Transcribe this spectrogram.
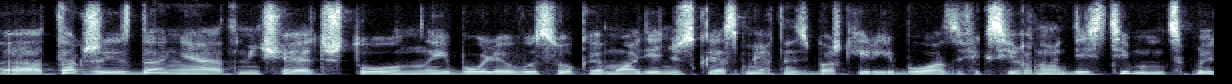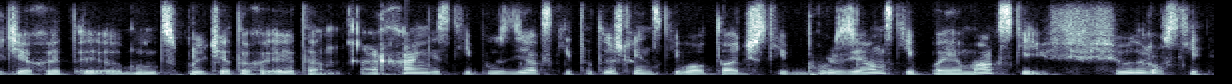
А, также издание отмечает, что наиболее высокая младенческая смертность в Башкирии была зафиксирована в 10 муниципалитетах. Это, муниципалитетах. Это Архангельский, Пуздякский, Татышлинский, Балтачский, Бурзянский, Паймакский, Федоровский,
